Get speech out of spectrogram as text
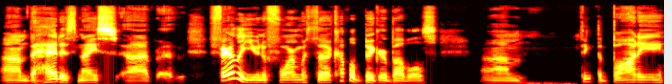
Um, the head is nice, uh, fairly uniform with a couple bigger bubbles. Um, I think the body,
